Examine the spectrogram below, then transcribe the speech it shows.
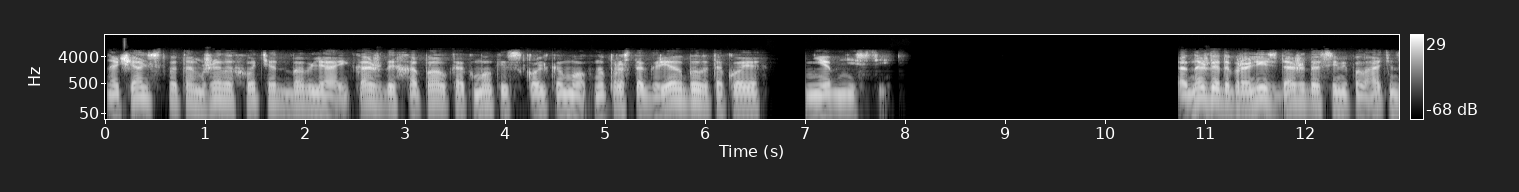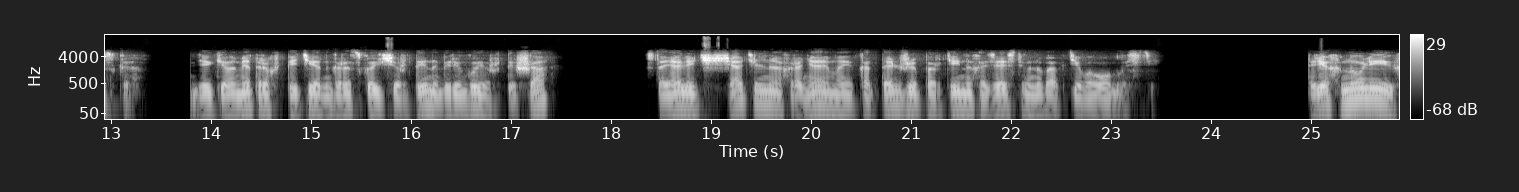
Начальство там жило хоть отбавляй, каждый хапал как мог и сколько мог, но просто грех было такое не обнести. Однажды добрались даже до Семипалатинска, где километрах в пяти от городской черты на берегу Иртыша стояли тщательно охраняемые коттеджи партийно-хозяйственного актива области. Тряхнули их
